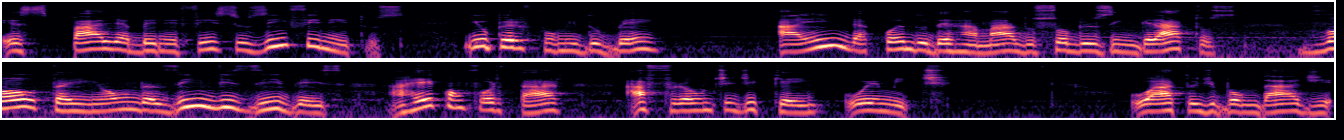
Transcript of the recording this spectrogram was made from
espalha benefícios infinitos e o perfume do bem, ainda quando derramado sobre os ingratos, volta em ondas invisíveis a reconfortar a fronte de quem o emite. O ato de bondade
